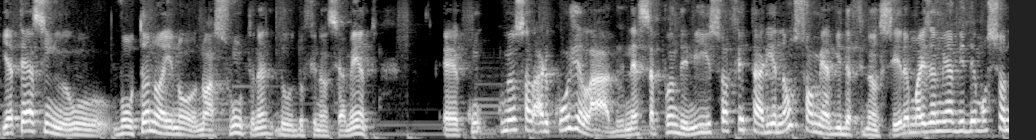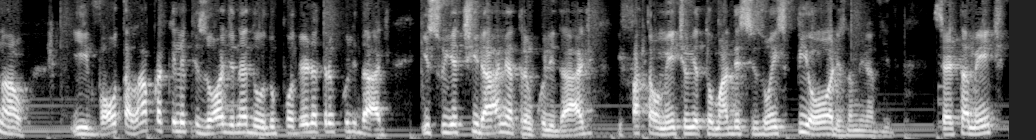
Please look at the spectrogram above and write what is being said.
E até assim, o, voltando aí no, no assunto né, do, do financiamento, é, com o meu salário congelado nessa pandemia, isso afetaria não só minha vida financeira, mas a minha vida emocional. E volta lá para aquele episódio né, do, do poder da tranquilidade. Isso ia tirar minha tranquilidade e fatalmente eu ia tomar decisões piores na minha vida. Certamente,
